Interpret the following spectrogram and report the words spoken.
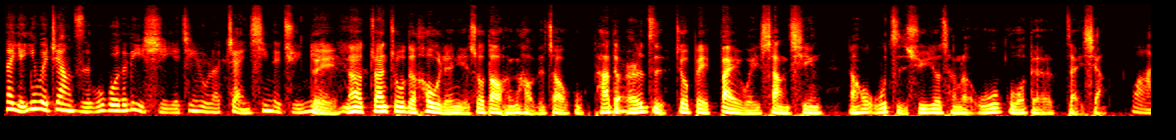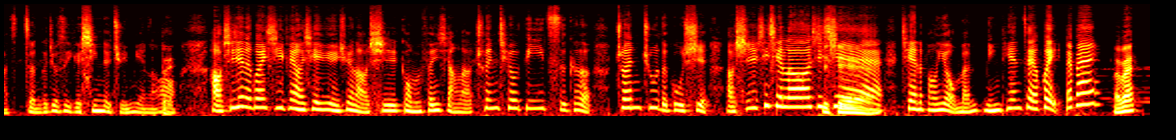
那也因为这样子，吴国的历史也进入了崭新的局面。对，那专诸的后人也受到很好的照顾，他的儿子就被拜为上卿，嗯、然后伍子胥就成了吴国的宰相。哇，整个就是一个新的局面了哦。好，时间的关系，非常谢谢岳云轩老师跟我们分享了春秋第一刺客专诸的故事。老师，谢谢喽，谢谢，谢谢亲爱的朋友们，明天再会，拜拜，拜拜。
